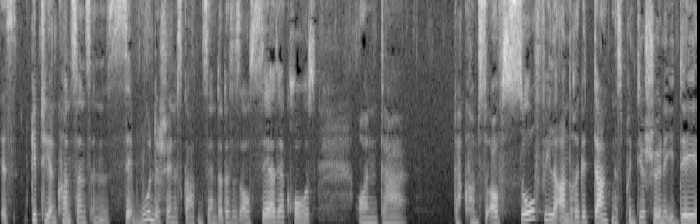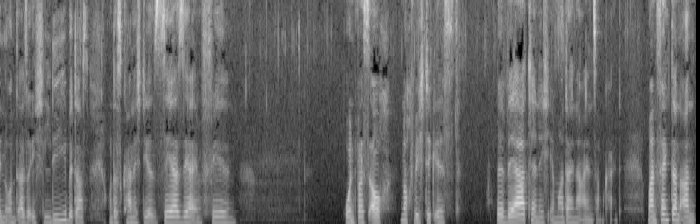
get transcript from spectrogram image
es gibt hier in Konstanz ein sehr wunderschönes Gartencenter. Das ist auch sehr, sehr groß. Und da da kommst du auf so viele andere Gedanken. Es bringt dir schöne Ideen und also ich liebe das und das kann ich dir sehr, sehr empfehlen. Und was auch noch wichtig ist, bewerte nicht immer deine Einsamkeit. Man fängt dann an,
